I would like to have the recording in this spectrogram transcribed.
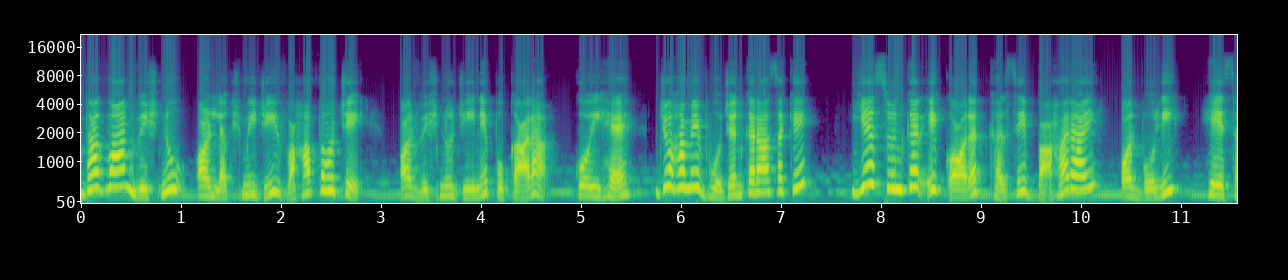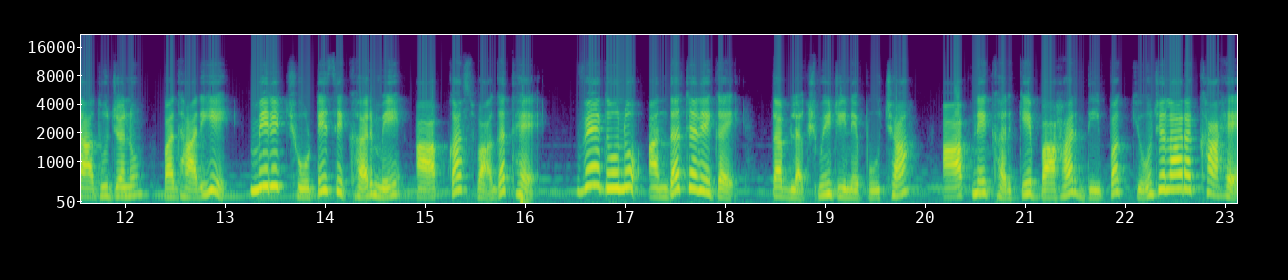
भगवान विष्णु और लक्ष्मी जी वहाँ पहुँचे और विष्णु जी ने पुकारा, कोई है जो हमें भोजन करा सके? यह सुनकर एक औरत घर से बाहर आई और बोली, हे साधु जनों पधारिए, मेरे छोटे से घर में आपका स्वागत है। वे दोनों अंदर चले गए। तब लक्ष्मी जी ने पूछा, आपने घर के बाहर दीपक क्यों जला रखा है?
